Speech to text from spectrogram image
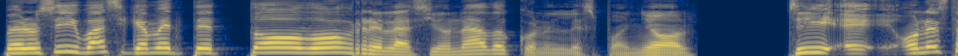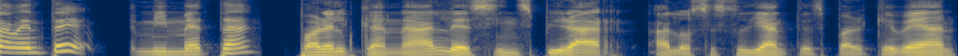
Pero sí, básicamente todo relacionado con el español. Sí, eh, honestamente, mi meta para el canal es inspirar a los estudiantes para que vean,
